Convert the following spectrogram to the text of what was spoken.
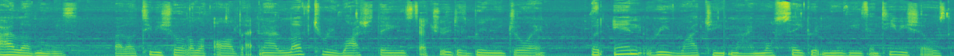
I love movies. I love TV shows. I love all that. And I love to rewatch things that truly just bring me joy. But in rewatching my most sacred movies and TV shows,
